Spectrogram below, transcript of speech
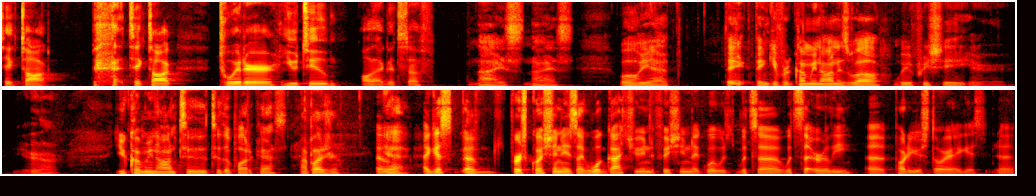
TikTok, TikTok, Twitter, YouTube, all that good stuff. Nice, nice. Well, yeah. Thank, thank you for coming on as well. We appreciate your your you coming on to to the podcast. My pleasure. Uh, Yeah. I guess uh, first question is like, what got you into fishing? Like, what was what's uh what's the early uh, part of your story? I guess. Uh,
